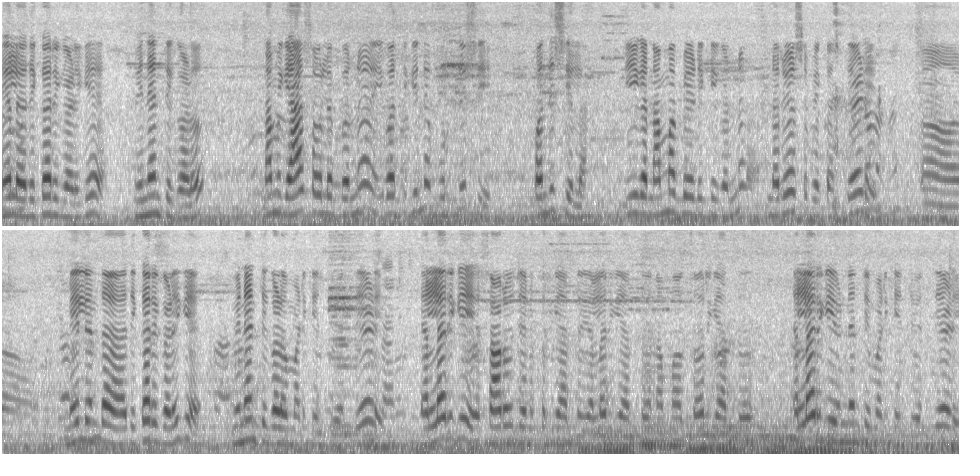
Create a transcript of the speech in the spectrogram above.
ಮೇಲೆ ಅಧಿಕಾರಿಗಳಿಗೆ ವಿನಂತಿಗಳು. ನಮಗೆ ಯಾವ ಸೌಲಭ್ಯವನ್ನು ಇವತ್ತಿಗಿನ್ನ ಗುರುತಿಸಿ ಸ್ಪಂದಿಸಿಲ್ಲ ಈಗ ನಮ್ಮ ಬೇಡಿಕೆಗಳನ್ನು ನೆರವೇರಿಸಬೇಕಂತೇಳಿ ಮೇಲಿಂದ ಅಧಿಕಾರಿಗಳಿಗೆ ವಿನಂತಿಗಳು ಮಾಡ್ಕೊಂತೀವಿ ಅಂತೇಳಿ. ಎಲ್ಲರಿಗೆ ಸಾರ್ವಜನಿಕರಿಗೆ ಆಯ್ತು, ಎಲ್ಲರಿಗೆ ಆಯ್ತು, ನಮ್ಮ ಸರ್ಗೆ ಆಯ್ತು, ಎಲ್ಲರಿಗೆ ವಿನಂತಿ ಮಾಡ್ಕೊಂತೀವಿ ಅಂತೇಳಿ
